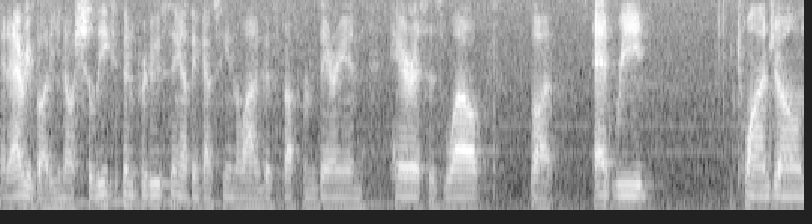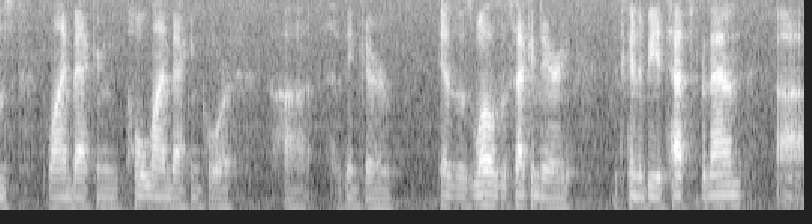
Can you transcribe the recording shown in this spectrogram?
and everybody. You know, Shilique's been producing. I think I've seen a lot of good stuff from Darien Harris as well. But Ed Reed, Twan Jones, linebacking whole linebacking corps, uh, I think are as as well as the secondary. It's going to be a test for them. Uh,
